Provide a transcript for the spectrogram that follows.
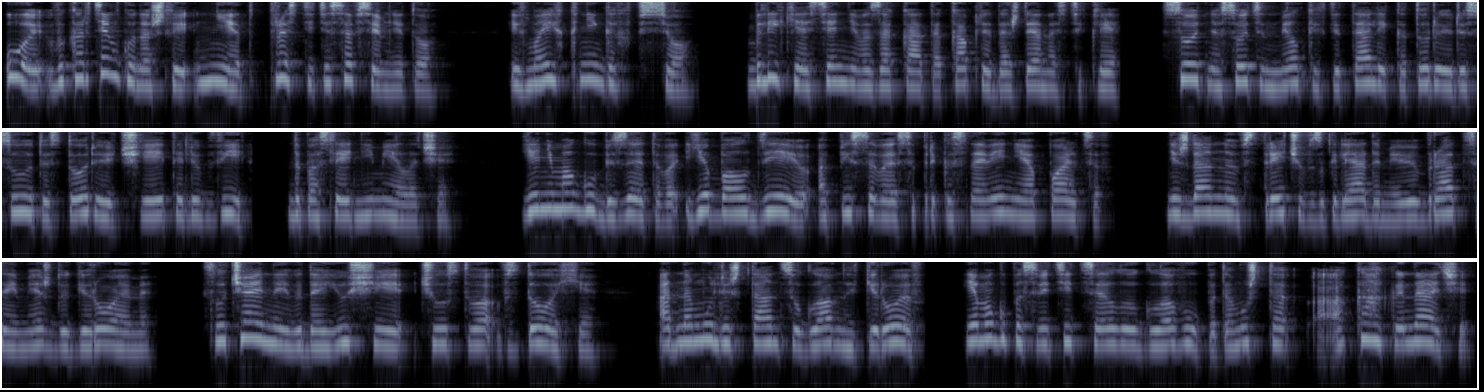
Ой, вы картинку нашли? Нет, простите, совсем не то. И в моих книгах все. Блики осеннего заката, капли дождя на стекле, сотня сотен мелких деталей, которые рисуют историю чьей-то любви, до последней мелочи. Я не могу без этого, я балдею, описывая соприкосновение пальцев, нежданную встречу взглядами, вибрации между героями, случайные выдающие чувства вздохи. Одному лишь танцу главных героев я могу посвятить целую главу, потому что... А как иначе?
